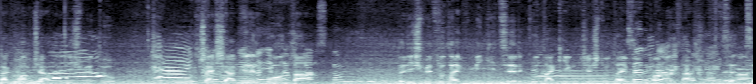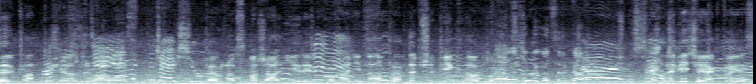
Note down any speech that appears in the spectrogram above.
Tak mamcia? Byliśmy tu u Czesia Wielbłąda. Byliśmy tutaj w mini cyrku takim, gdzieś tutaj, pamiętasz? to się nazywa. Cy- Cyrkland to się nazywało. jest Czesiu? Pełna smażalni ryb, kochani, no naprawdę przepiękna okolica. Ale do tego skręcić. Ale wiecie jak to jest,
